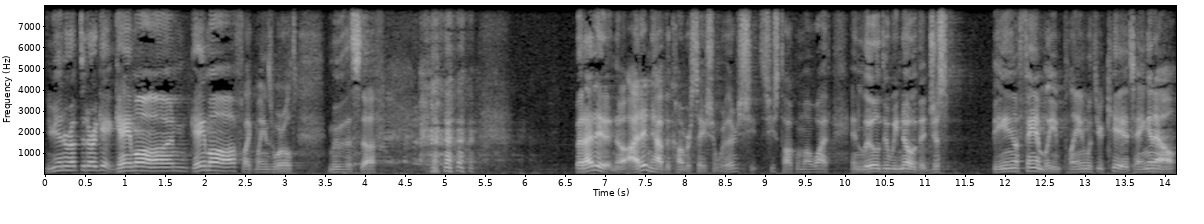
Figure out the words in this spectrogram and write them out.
You interrupted our game. Game on, game off, like Wayne's World. Move the stuff. but I didn't know. I didn't have the conversation with her. She, she's talking with my wife. And little did we know that just being a family, playing with your kids, hanging out,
